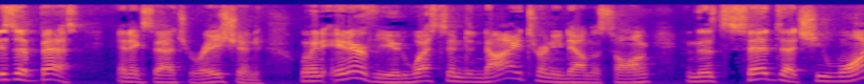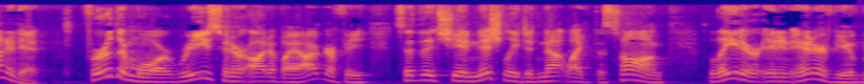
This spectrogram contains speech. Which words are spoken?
is at best an exaggeration. When interviewed, Weston denied turning down the song and said that she wanted it. Furthermore, Reeves in her autobiography said that she initially did not like the song. Later, in an interview,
